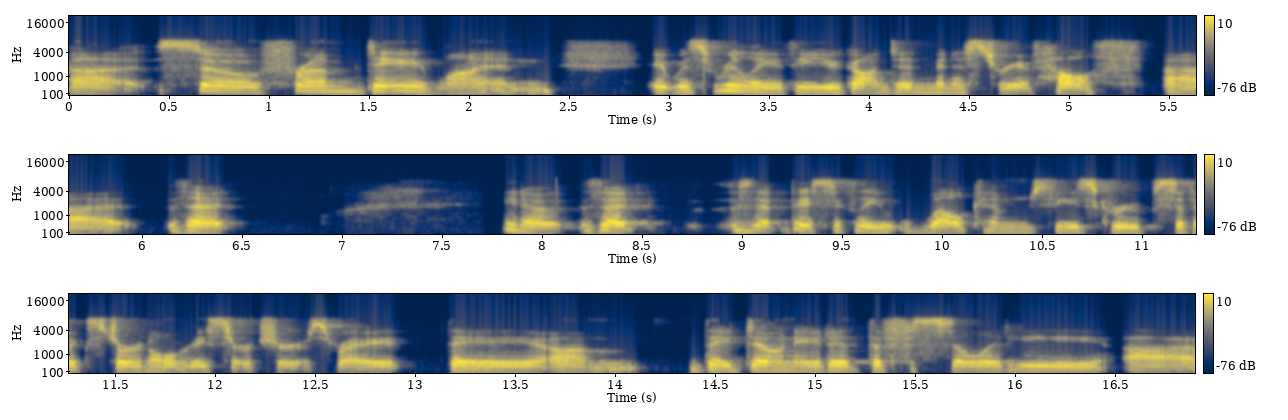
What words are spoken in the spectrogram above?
Uh, so from day one, it was really the Ugandan Ministry of Health uh, that you know that that basically welcomed these groups of external researchers right they um, they donated the facility uh,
